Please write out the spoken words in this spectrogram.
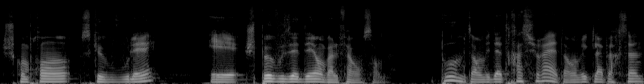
je comprends ce que vous voulez et je peux vous aider, on va le faire ensemble. Boum, tu as envie d'être rassuré, tu as envie que la personne,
